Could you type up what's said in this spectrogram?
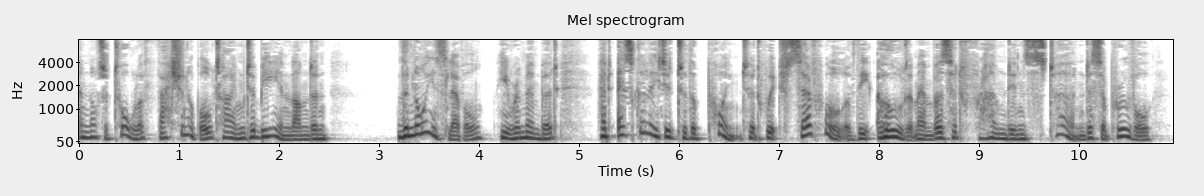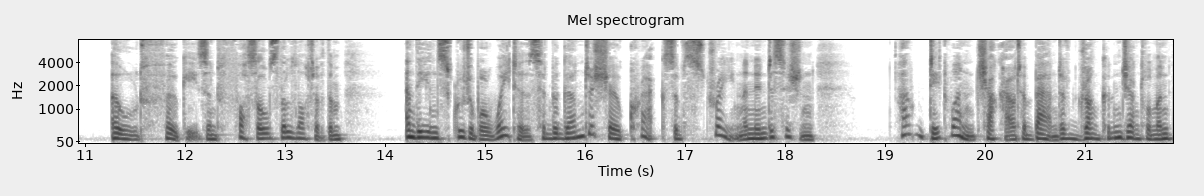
and not at all a fashionable time to be in London. The noise level, he remembered, had escalated to the point at which several of the older members had frowned in stern disapproval. Old fogies and fossils, the lot of them and the inscrutable waiters had begun to show cracks of strain and indecision. How did one chuck out a band of drunken gentlemen,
